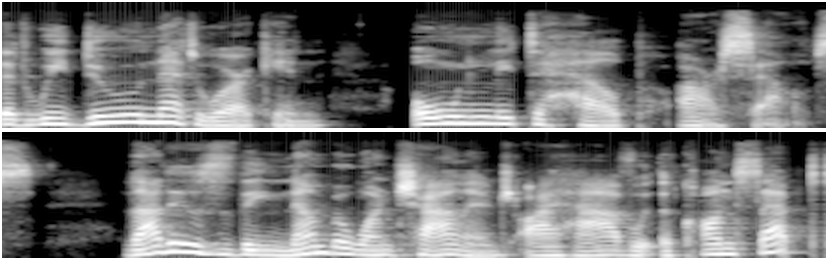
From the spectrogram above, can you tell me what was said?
that we do networking only to help ourselves. That is the number one challenge I have with the concept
